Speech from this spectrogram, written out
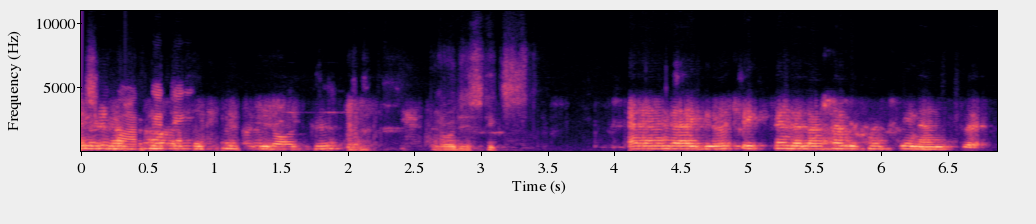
international marketing logistics. And ibo6 international business finance.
